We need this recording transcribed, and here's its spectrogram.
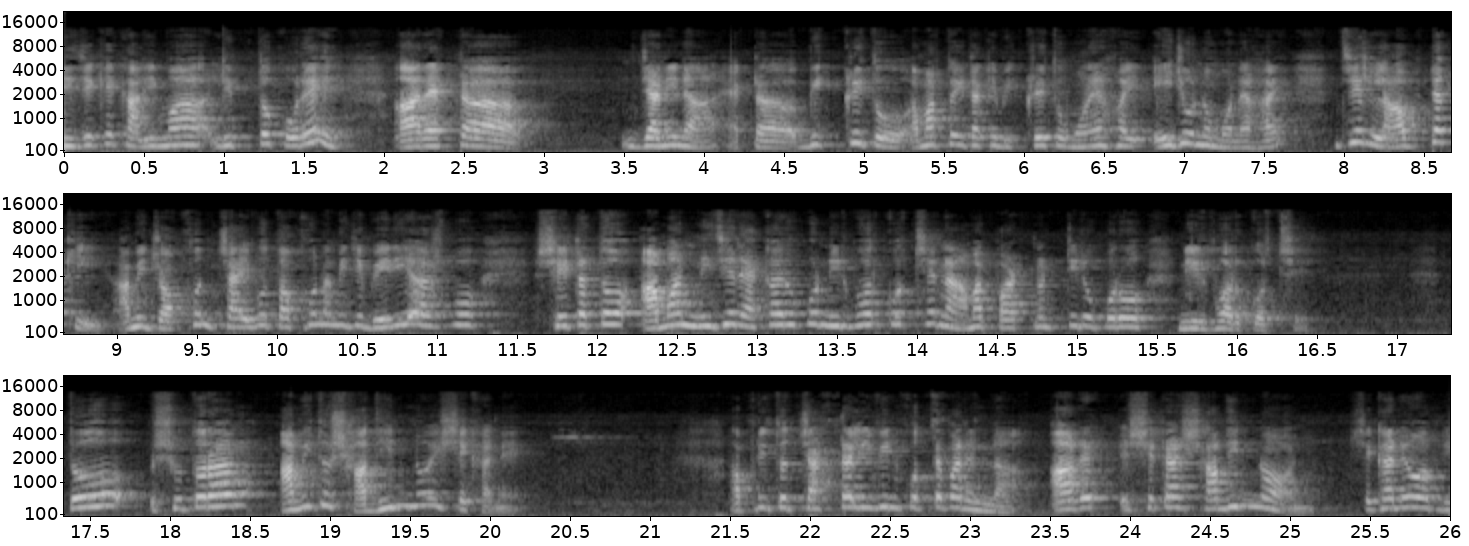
নিজেকে কালিমা লিপ্ত করে আর একটা, জানি না, একটা বিকৃত, আমার তো এটাকে বিকৃত মনে হয়, এই জন্য মনে হয় যে লাভটা কি? আমি যখন চাইব তখন আমি যে বেরিয়ে আসব, সেটা তো আমার নিজের একার উপর নির্ভর করছে না আমার পার্টনারটির উপরও নির্ভর করছে। তো সুতরাং আমি তো স্বাধীন নই সেখানে। আপনি তো চারটা লিভ ইন করতে পারেন না। আর সেটা স্বাধীন নন, সেখানেও আপনি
